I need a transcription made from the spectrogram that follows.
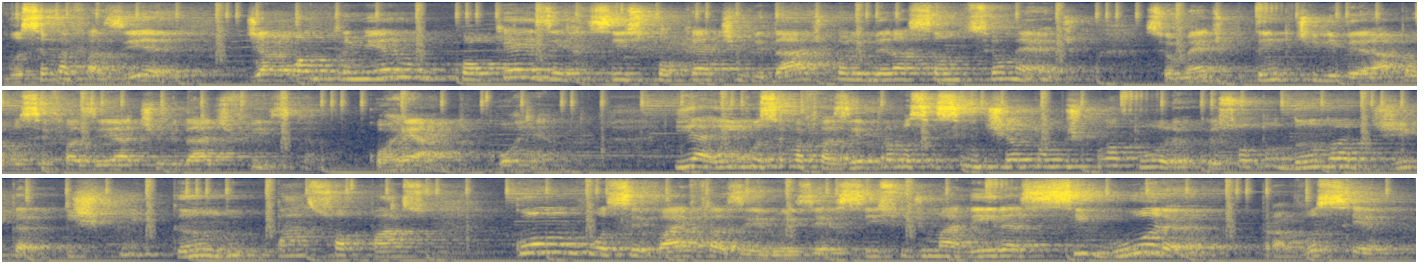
Você vai fazer de acordo, primeiro, qualquer exercício, qualquer atividade com a liberação do seu médico. Seu médico tem que te liberar para você fazer a atividade física, correto? Correto. E aí você vai fazer para você sentir a tua musculatura. Eu só estou dando a dica, explicando passo a passo como você vai fazer o exercício de maneira segura para você,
